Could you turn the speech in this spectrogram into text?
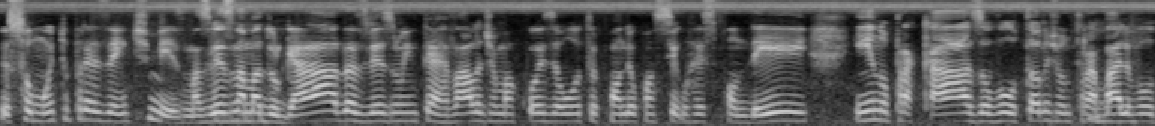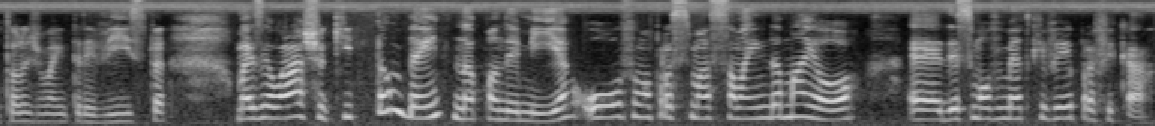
eu sou muito presente mesmo. Às vezes na uhum. madrugada, às vezes no intervalo de uma coisa ou outra, quando eu consigo responder, indo para casa, ou voltando de um trabalho, uhum. voltando de uma entrevista. Mas eu acho que também na pandemia houve uma aproximação ainda maior é, desse movimento que veio para ficar.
